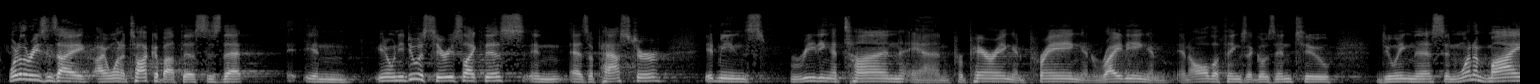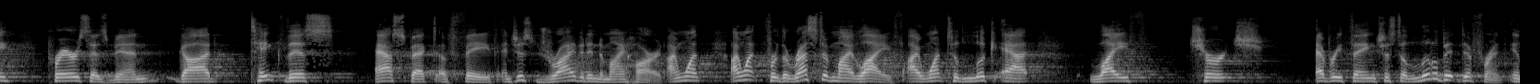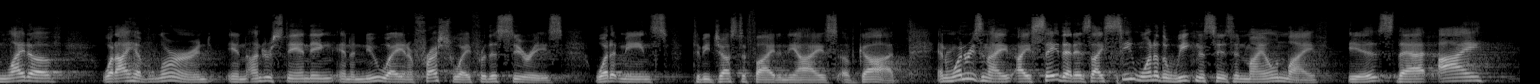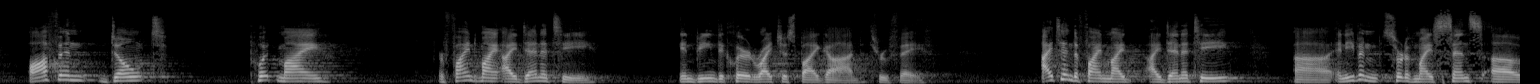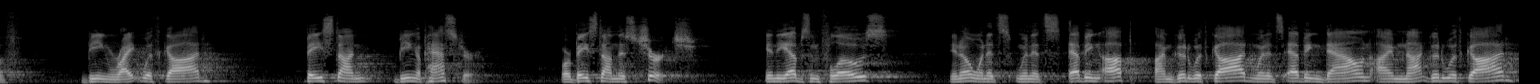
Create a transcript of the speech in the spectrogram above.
One of the reasons I, I want to talk about this is that in you know, when you do a series like this in, as a pastor, it means reading a ton and preparing and praying and writing and, and all the things that goes into doing this. And one of my prayers has been God, take this aspect of faith and just drive it into my heart. I want, I want for the rest of my life, I want to look at life, church, everything just a little bit different in light of what I have learned in understanding in a new way, in a fresh way for this series, what it means to be justified in the eyes of God. And one reason I, I say that is I see one of the weaknesses in my own life is that I often don't put my or find my identity in being declared righteous by God through faith. I tend to find my identity uh, and even sort of my sense of being right with God based on being a pastor or based on this church. In the ebbs and flows, you know, when it's when it's ebbing up, I'm good with God. When it's ebbing down, I'm not good with God.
